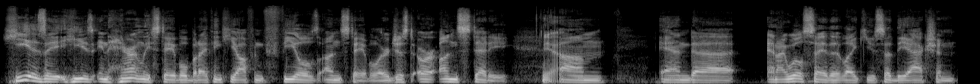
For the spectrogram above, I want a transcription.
He is a he is inherently stable, but I think he often feels unstable or just or unsteady. Yeah. Um, and uh, and I will say that, like you said, the action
